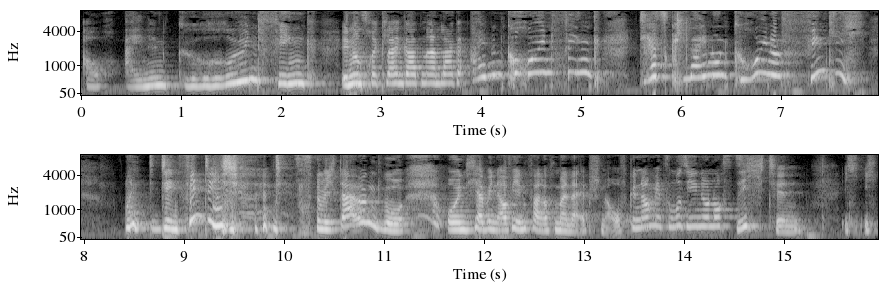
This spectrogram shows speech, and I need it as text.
auch einen Grünfink in unserer Kleingartenanlage. Einen Grünfink! Der ist klein und grün und finkig. Und den finde ich. Der ist nämlich da irgendwo. Und ich habe ihn auf jeden Fall auf meiner App schon aufgenommen. Jetzt muss ich ihn nur noch sichten. Ich, ich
